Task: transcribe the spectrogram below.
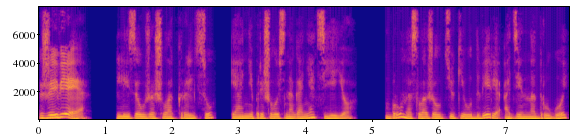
«Живее!» Лиза уже шла к крыльцу, и Анне пришлось нагонять ее. Бруно сложил тюки у двери один на другой,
